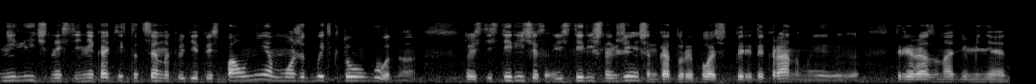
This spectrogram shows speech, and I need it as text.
ни личности, ни каких-то ценных людей. То есть вполне может быть кто угодно. То есть истеричес, истеричных женщин, которые плачут перед экраном и три раза на дню меняют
